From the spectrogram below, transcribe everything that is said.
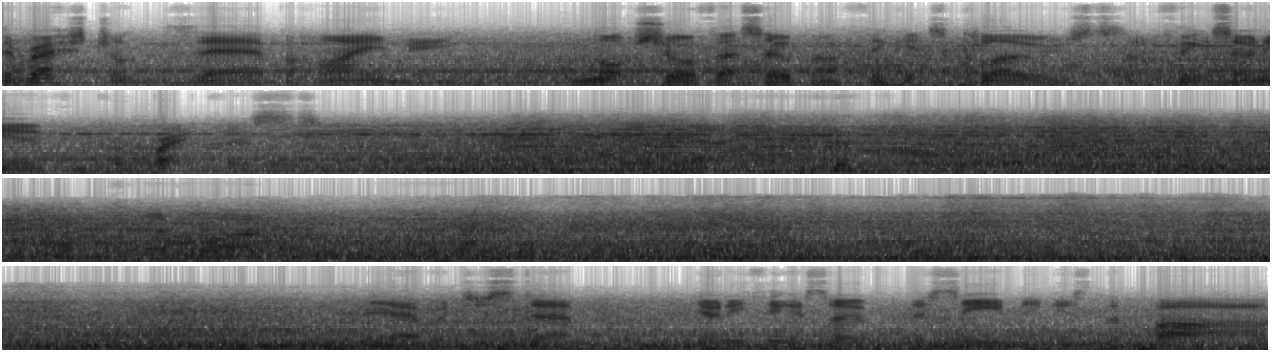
the restaurant is there behind me. I'm not sure if that's open, I think it's closed. I think it's only open for breakfast. Yeah. Yeah, we're just um, the only thing that's open this evening is the bar,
